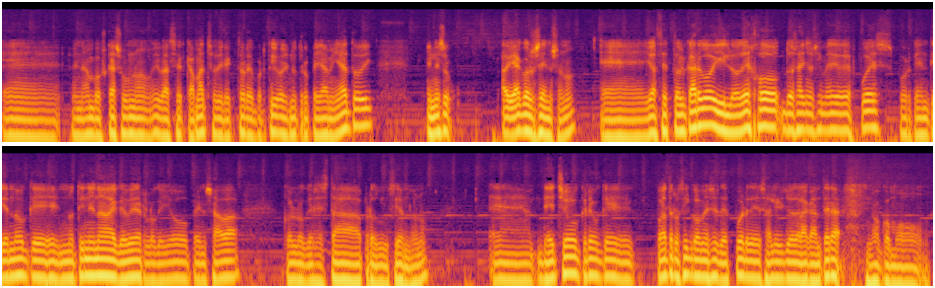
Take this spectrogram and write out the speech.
Eh, en ambos casos uno iba a ser Camacho, director deportivo, y otro Pellamillato y en eso había consenso, ¿no? Eh, yo acepto el cargo y lo dejo dos años y medio después porque entiendo que no tiene nada que ver lo que yo pensaba con lo que se está produciendo, ¿no? de hecho, creo que cuatro o cinco meses después de salir yo de la cantera, no como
